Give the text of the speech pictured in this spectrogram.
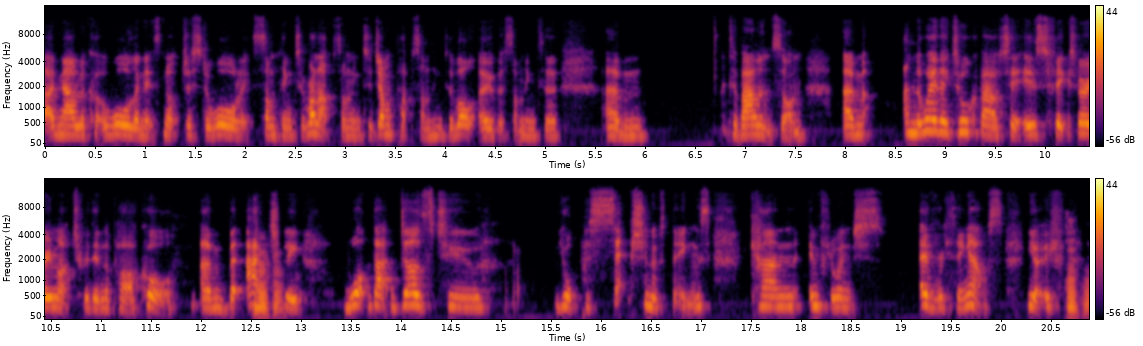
i now look at a wall and it's not just a wall it's something to run up something to jump up something to vault over something to um, to balance on um, and the way they talk about it is fixed very much within the parkour um, but mm-hmm. actually mm-hmm. what that does to your perception of things can influence everything else. You know, if mm-hmm.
